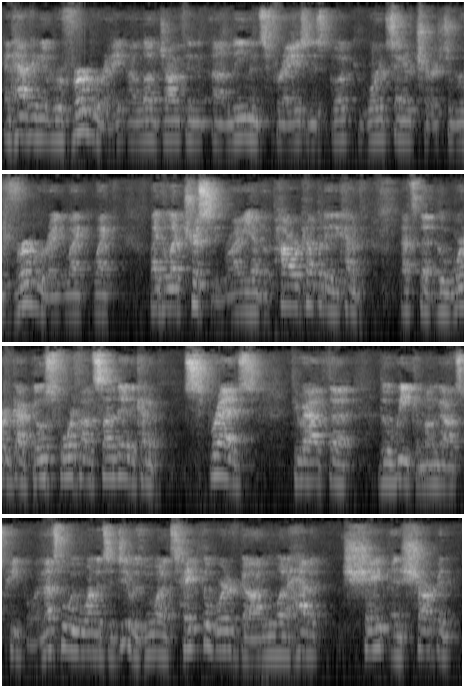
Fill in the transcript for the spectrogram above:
and having it reverberate. I love Jonathan uh, Leeman's phrase in his book, Word Centered Church, to reverberate like, like, like electricity, right? You have the power company, and it kind of, that's the, the Word of God goes forth on Sunday, and it kind of spreads throughout the, the week among God's people. And that's what we wanted to do, is we want to take the Word of God, we want to have it shape and sharpen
